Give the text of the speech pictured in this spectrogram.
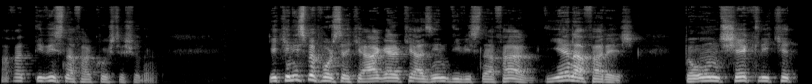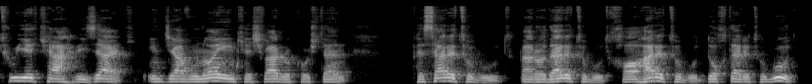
فقط دیویس نفر کشته شدن. یکی نیست بپرسه که اگر که از این دیویس نفر یه نفرش به اون شکلی که توی کهریزک این جوانای این کشور رو کشتن پسر تو بود برادر تو بود خواهر تو بود دختر تو بود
